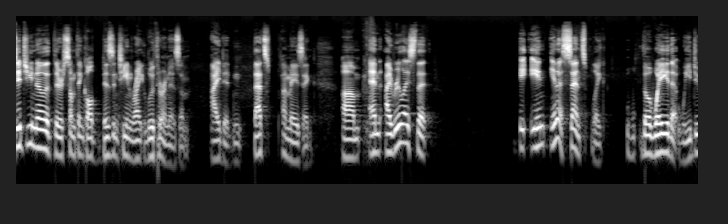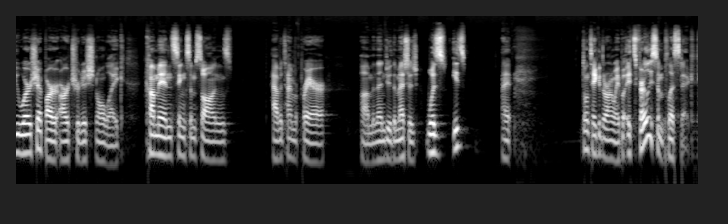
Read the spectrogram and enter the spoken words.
did you know that there's something called byzantine rite lutheranism i didn't that's amazing um, and i realized that in in a sense like the way that we do worship our, our traditional like come in sing some songs have a time of prayer um, and then do the message was is i don't take it the wrong way, but it's fairly simplistic.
